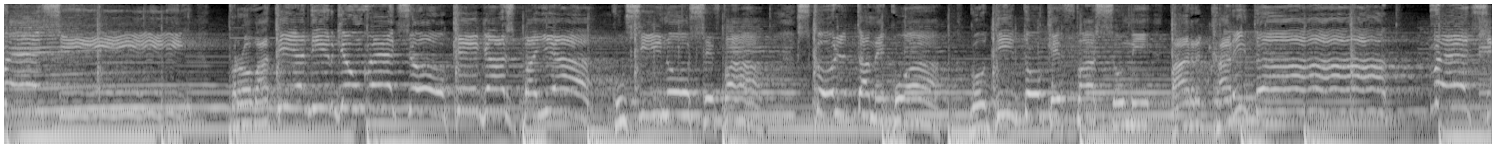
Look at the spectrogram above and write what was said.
Vezzi, provati a dirgli un vezzo che ga sbaglia, così non si fa, ascoltami qua godito che fa mi per carità. Vezzi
